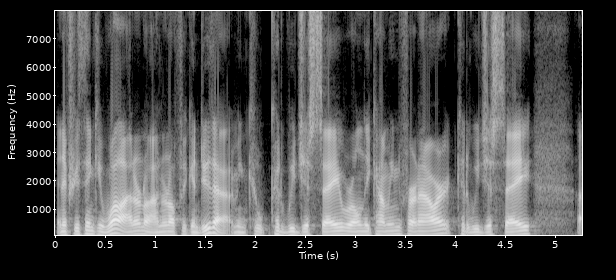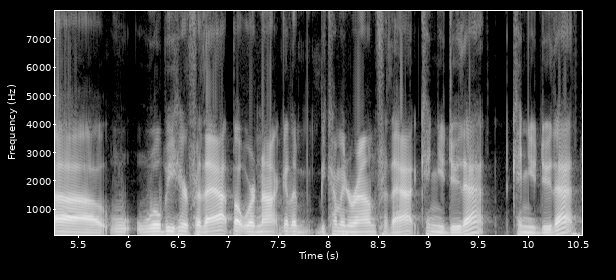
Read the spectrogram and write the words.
And if you're thinking, well, I don't know, I don't know if we can do that. I mean, could, could we just say we're only coming for an hour? Could we just say uh, we'll be here for that, but we're not going to be coming around for that? Can you do that? Can you do that?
